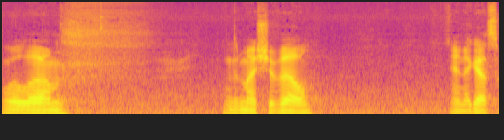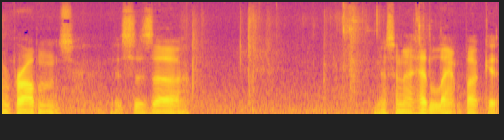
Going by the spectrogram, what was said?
Well, um, this is my Chevelle, and I got some problems. This is uh, missing a headlamp bucket,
